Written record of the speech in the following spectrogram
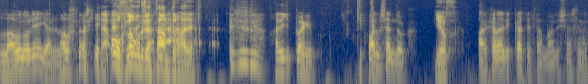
lavın oraya gel. Lavın oraya Ya, okla vuracaksın. Tamam dur hadi. Hadi git bakayım. Gittim. Var mı sende ok? Yok. Arkana dikkat et ama düşersin.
